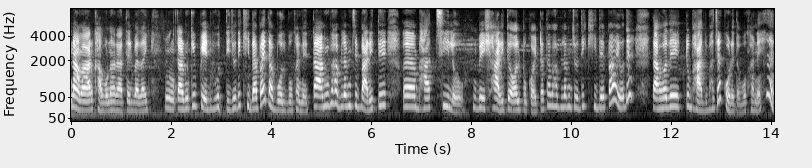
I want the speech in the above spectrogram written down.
না মা, আর খাব না রাতের বেলায়। কারণ কি পেট ভর্তি, যদি খিদা পায় তা বলব ওখানে। তা আমি ভাবলাম যে বাড়িতে ভাত ছিল, বেশ হাঁড়িতে অল্প কয়টা, তা ভাবলাম যদি খিদে পায় ওদের, তাহলে একটু ভাত ভাজা করে দেবো ওখানে হ্যাঁ।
